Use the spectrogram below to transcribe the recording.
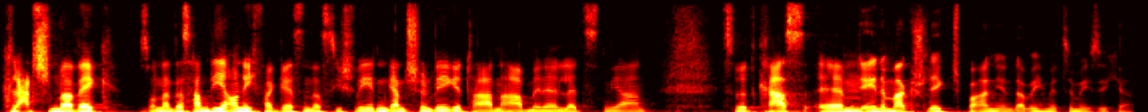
klatschen wir weg. Sondern das haben die auch nicht vergessen, dass die Schweden ganz schön wehgetan haben in den letzten Jahren. Es wird krass. Ähm, Dänemark schlägt Spanien, da bin ich mir ziemlich sicher.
